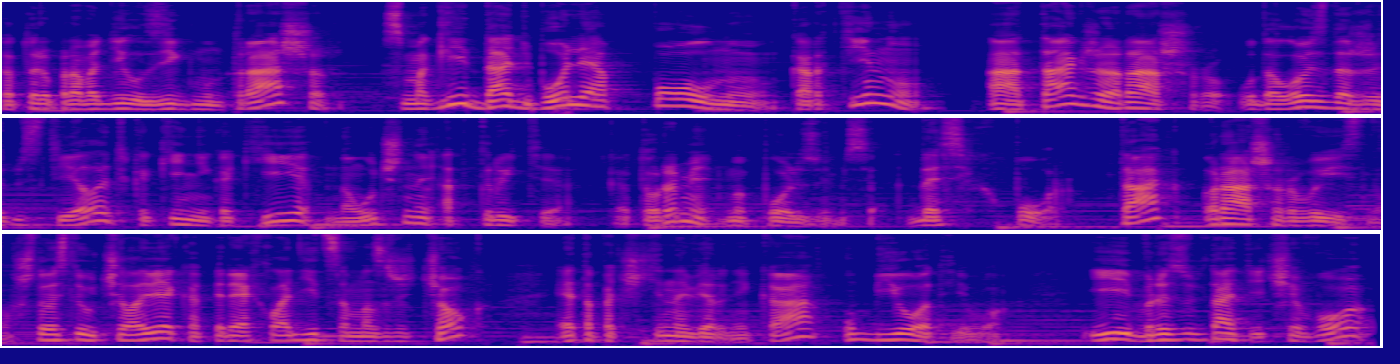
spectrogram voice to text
которые проводил Зигмунд Рашер, смогли дать более полную картину, а также Рашеру удалось даже сделать какие-никакие научные открытия, которыми мы пользуемся до сих пор. Так, Рашер выяснил, что если у человека переохладится мозжечок, это почти наверняка убьет его. И в результате чего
